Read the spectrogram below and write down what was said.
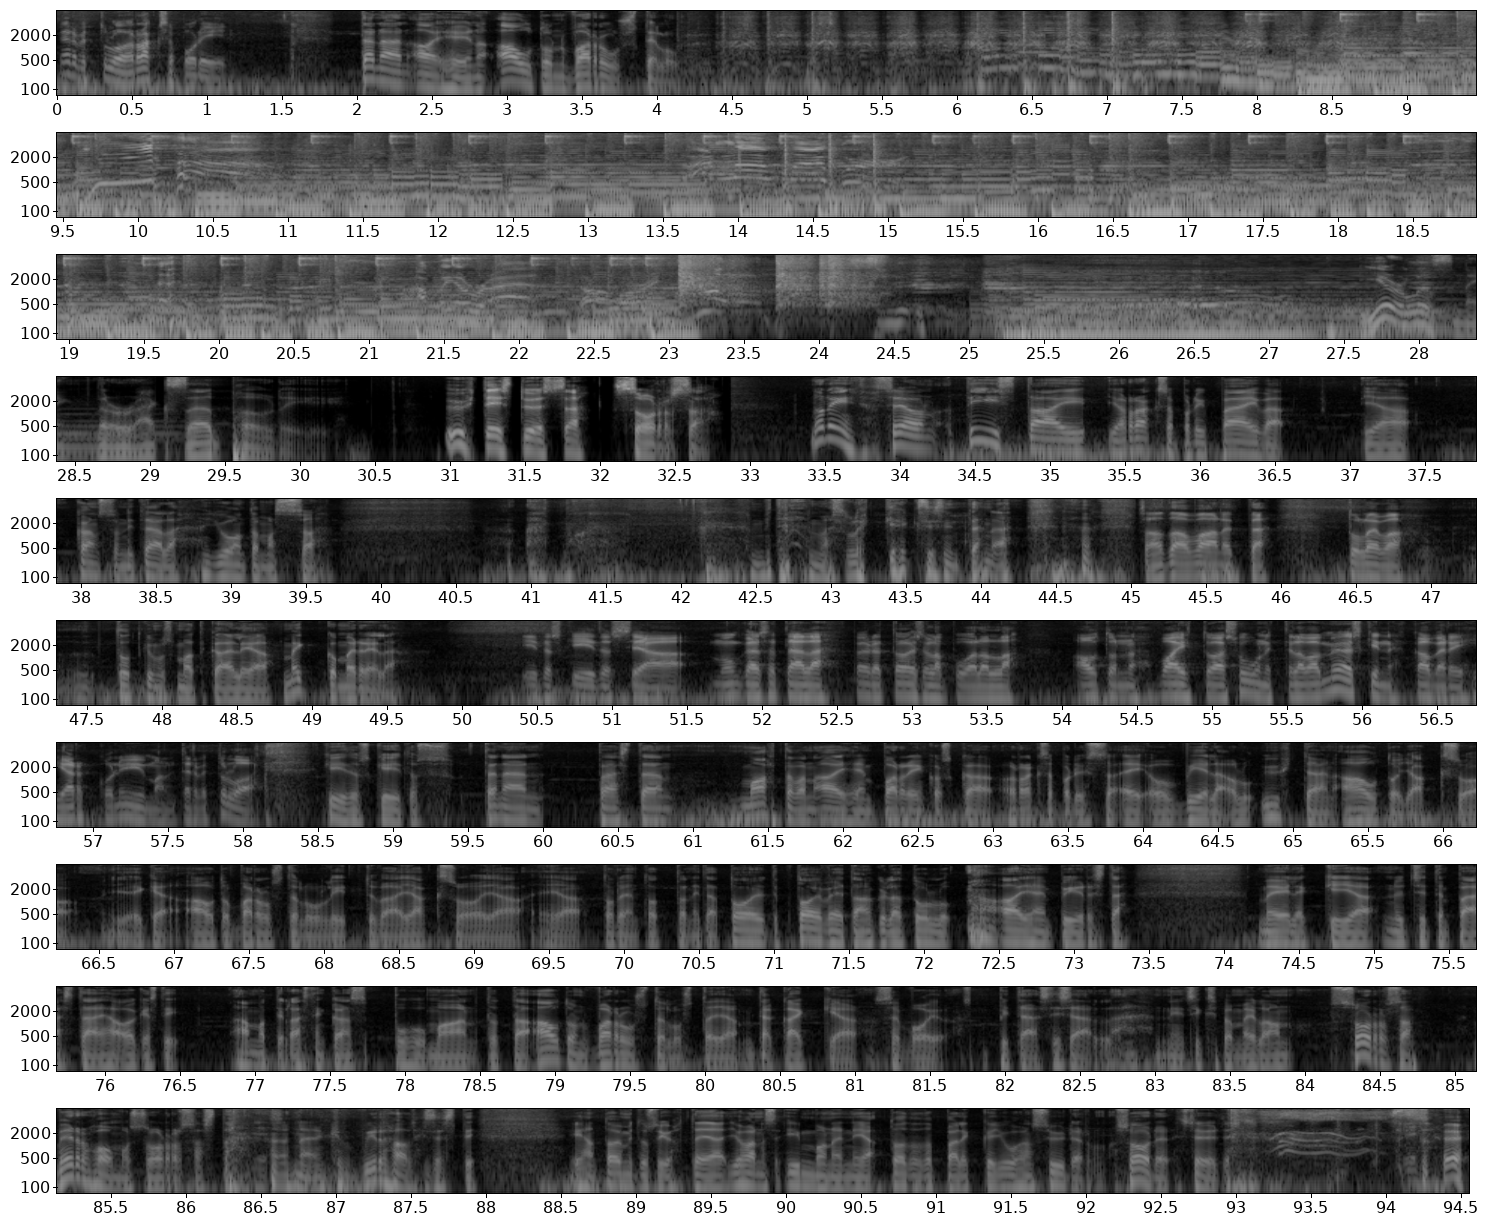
Tervetuloa Raksapodiin. Tänään aiheena auton varustelu. I'll to Raxapodi. Yhteistyössä Sorsa. No niin, se on tiistai ja Raksapodin päivä ja kanssani täällä juontamassa. Mitä mä sulle keksisin tänään? Sanotaan vaan, että tuleva tutkimusmatkailija Mekko Merelä. Kiitos, kiitos. Ja mun kanssa täällä pöydän toisella puolella auton vaihtoa suunnitteleva myöskin kaveri Jarkko Nyyman. Tervetuloa. Kiitos, kiitos. Tänään päästään mahtavan aiheen pariin, koska Raksapodissa ei ole vielä ollut yhtään autojaksoa eikä auton varusteluun liittyvää jaksoa ja, ja toden totta niitä toi- toiveita on kyllä tullut aiheen piiristä meillekin ja nyt sitten päästään ihan oikeasti ammattilaisten kanssa puhumaan tota, auton varustelusta ja mitä kaikkea se voi pitää sisällään. Niin siksipä meillä on Sorsa, Verhoomo Sorsasta, yes. näin virallisesti ihan toimitusjohtaja Johannes Immonen ja tuotantopäällikkö Juhan Söderlund. Söder, Söder.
